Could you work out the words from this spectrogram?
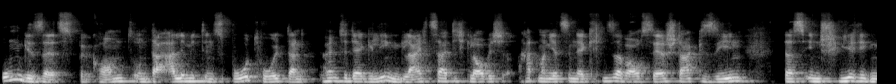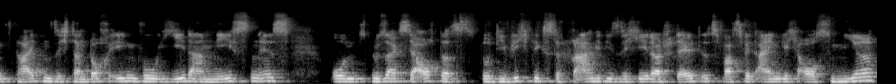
umgesetzt bekommt und da alle mit ins Boot holt, dann könnte der gelingen. Gleichzeitig, glaube ich, hat man jetzt in der Krise aber auch sehr stark gesehen, dass in schwierigen Zeiten sich dann doch irgendwo jeder am nächsten ist. Und du sagst ja auch, dass so die wichtigste Frage, die sich jeder stellt, ist, was wird eigentlich aus mir?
